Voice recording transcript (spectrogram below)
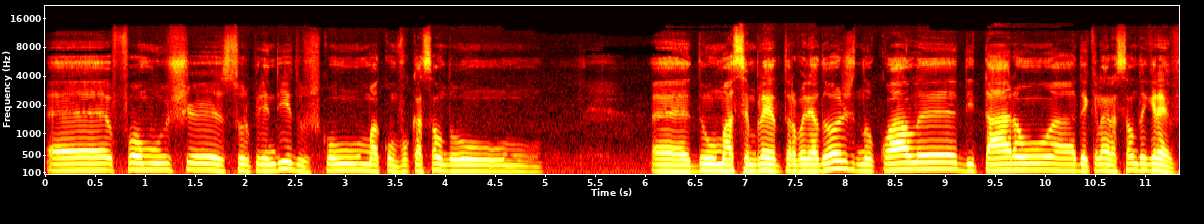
Eh, fomos eh, surpreendidos com uma convocação de, um, eh, de, uma Assembleia de Trabalhadores, no qual ditaram a declaração de greve.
